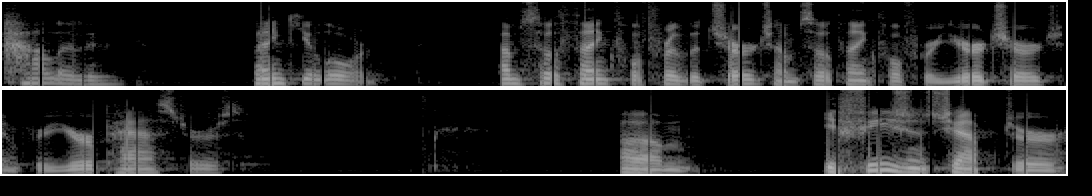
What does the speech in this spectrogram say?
Hallelujah. Thank you, Lord. I'm so thankful for the church. I'm so thankful for your church and for your pastors. Um, Ephesians chapter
